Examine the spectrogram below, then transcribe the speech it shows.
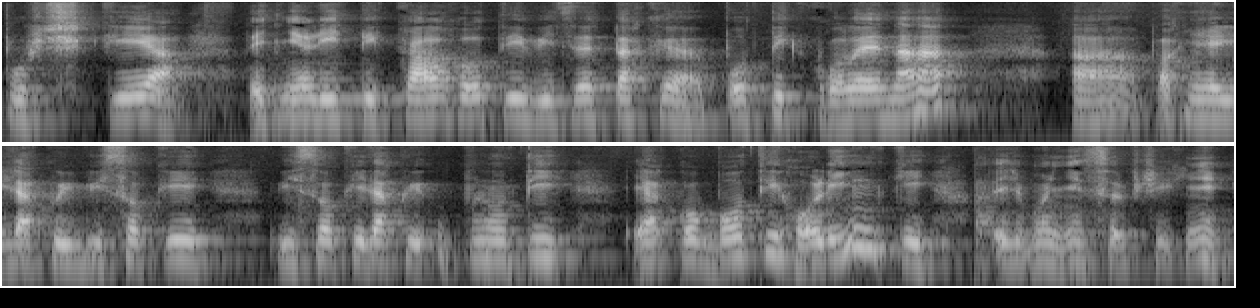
pušky a teď měli ty kalhoty, víte, tak eh, po ty kolena a pak měli takový vysoký vysoký, takový upnutý, jako boty, holinky. A teď oni se všichni,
